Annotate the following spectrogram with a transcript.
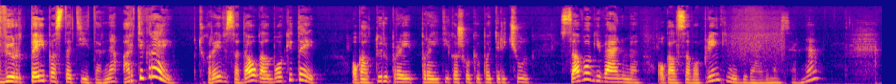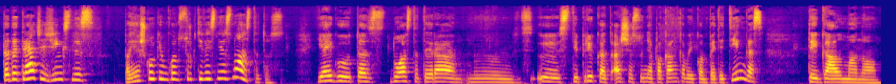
tvirtai pastatyta, ar ne? Ar tikrai? Tikrai visada, o gal buvo kitaip? O gal turiu praeiti kažkokių patirčių savo gyvenime, o gal savo aplinkinių gyvenimuose, ar ne? Tada trečias žingsnis Paieškokim konstruktyvesnės nuostatos. Jeigu tas nuostata yra mm, stipri, kad aš esu nepakankamai kompetitingas, tai gal mano,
